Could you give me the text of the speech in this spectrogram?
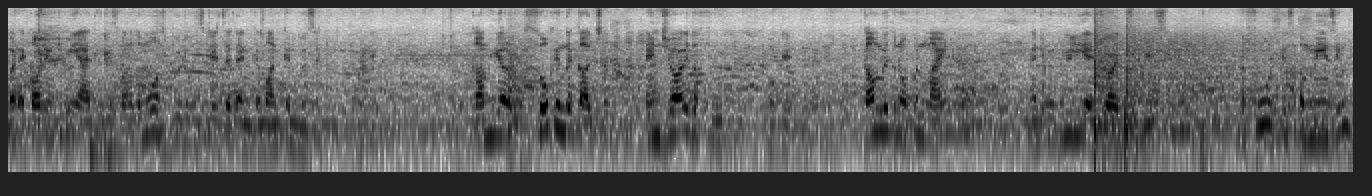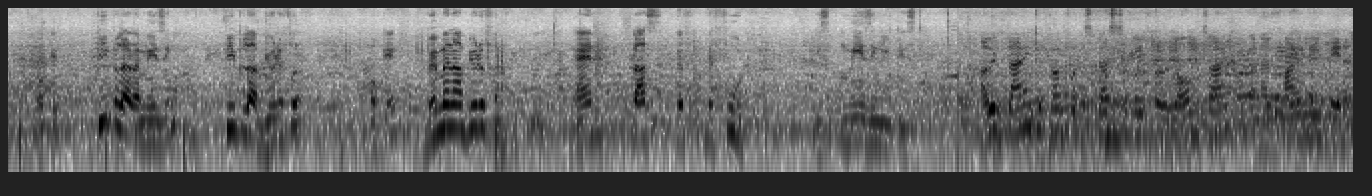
but according to me, I think it's one of the most beautiful states that one can visit. Okay, come here, soak in the culture, enjoy the food. Okay, come with an open mind and you can really enjoy this place. The food is amazing, okay. People are amazing, people are beautiful, okay. Women are beautiful and plus the, the food is amazingly tasty. I've been planning to come for this festival for a long time and I finally made it.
